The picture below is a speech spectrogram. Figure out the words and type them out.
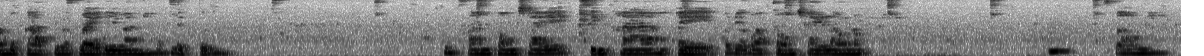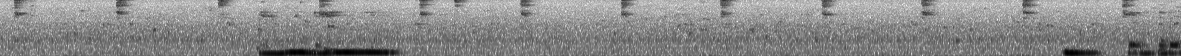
ระบบกาศเปิดไว้ได้วันเขาเล็กตูนทุกสารของใช้สินค้าไอเขาเรียกว่าของใช้เราเนาะซาวนี่ไปไม่ได้นะอืม แจ้งก็ได้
